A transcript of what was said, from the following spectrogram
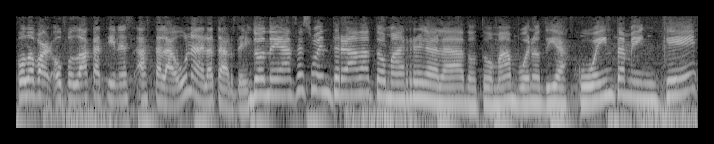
Boulevard, Opolaca, tienes hasta la 1 de la tarde. Donde hace su entrada Tomás Regalado. Tomás, buenos días. Cuéntame en qué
